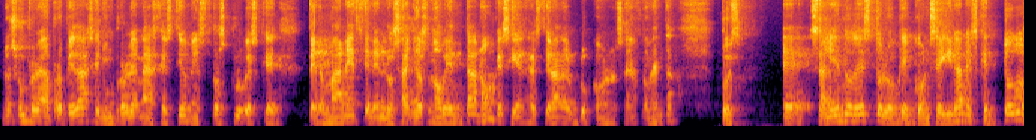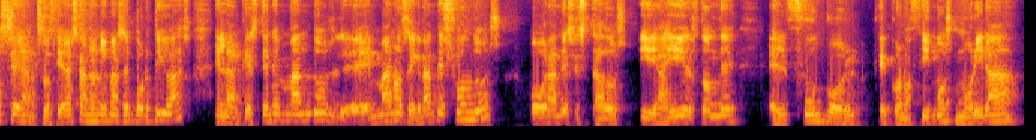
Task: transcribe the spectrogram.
no es un problema de propiedad, sino un problema de gestión. Estos clubes que permanecen en los años 90, ¿no? Que siguen gestionando el club como en los años 90, pues eh, saliendo de esto, lo que conseguirán es que todos sean sociedades anónimas deportivas en las que estén en, en manos de grandes fondos o grandes estados. Y ahí es donde el fútbol que conocimos morirá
